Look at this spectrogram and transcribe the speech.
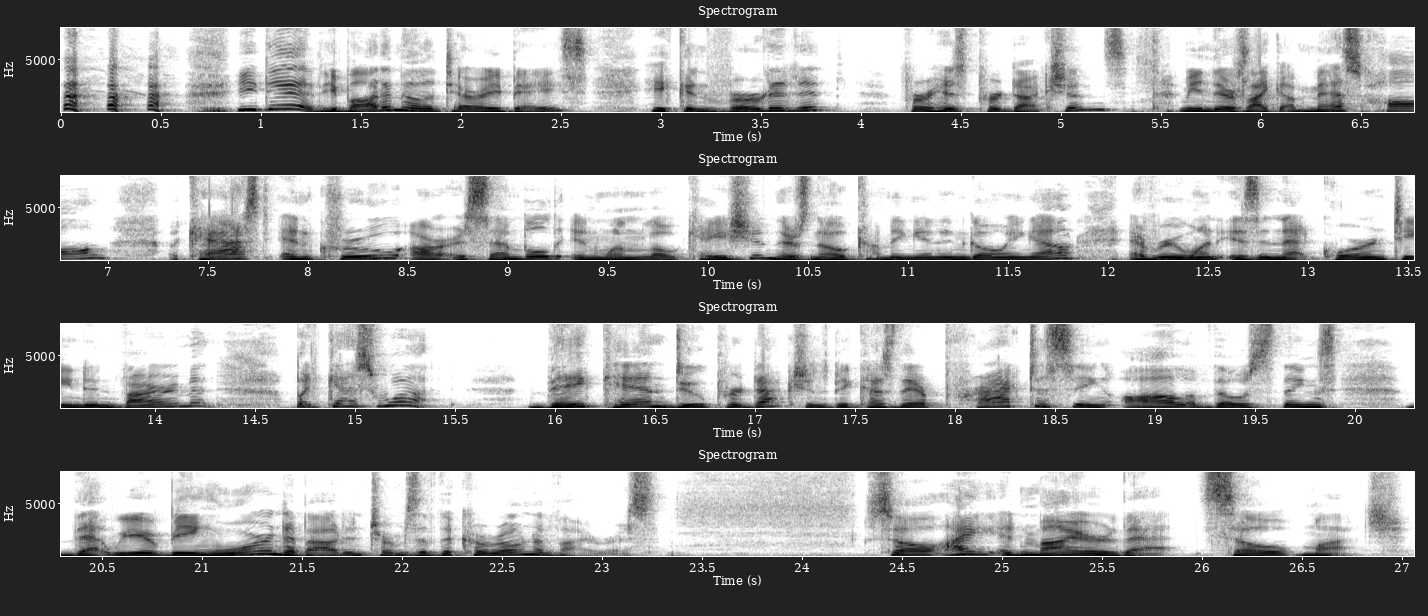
he did. He bought a military base. He converted it for his productions. I mean, there's like a mess hall. A cast and crew are assembled in one location. There's no coming in and going out. Everyone is in that quarantined environment. But guess what? They can do productions because they're practicing all of those things that we are being warned about in terms of the coronavirus. So I admire that so much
